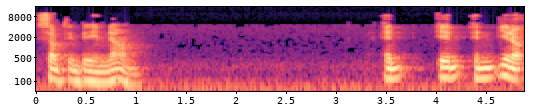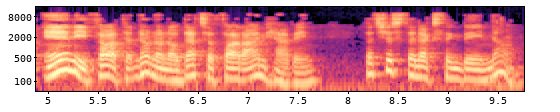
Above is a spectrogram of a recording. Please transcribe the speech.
something being known. And in, in, you know, any thought that, no, no, no, that's a thought I'm having, that's just the next thing being known.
